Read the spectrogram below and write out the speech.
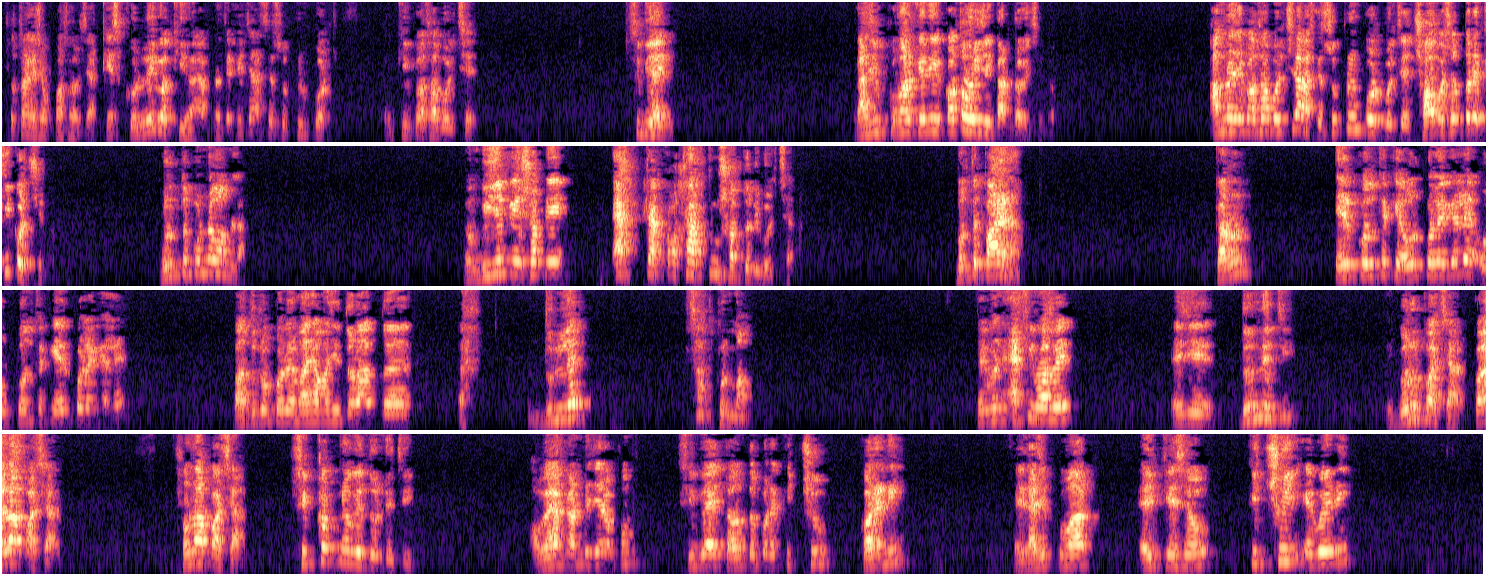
সুতরাং এসব কথা হচ্ছে আর কেস করলেই বা কি হয়? আপনারা দেখেছেন আজকে সুপ্রিম কোর্ট কি কথা বলছে? সিবিআই রাজীব কুমারকে নিয়ে কত হয়েছে কাণ্ড হয়েছিল? আমরা যে কথা বলছিলাম, আজকে সুপ্রিম কোর্ট বলছে ছ বছর ধরে কি করছিল? গুরুত্বপূর্ণ মামলা। এবং বিজেপি এসব নিয়ে একটা কথা টু শব্দটি বলছে না। বলতে পারে না। কারণ এর কোল থেকে ওর কোলে গেলে, ওর কোল থেকে এর কোলে গেলে, বা দুটো কোলের মাঝামাঝি দোলা দুললে সাত খুন মা দেখবেন একইভাবে এই যে দুর্নীতি, গরু পাচার, কয়লা পাচার, সোনা পাচার, শিক্ষক নিয়োগের দুর্নীতি অভয়াকাণ্ডে যেরকম সিবিআই তদন্ত করে কিচ্ছু করেনি, এই রাজীব কুমার এই কেসেও কিচ্ছুই এগোয়নি,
